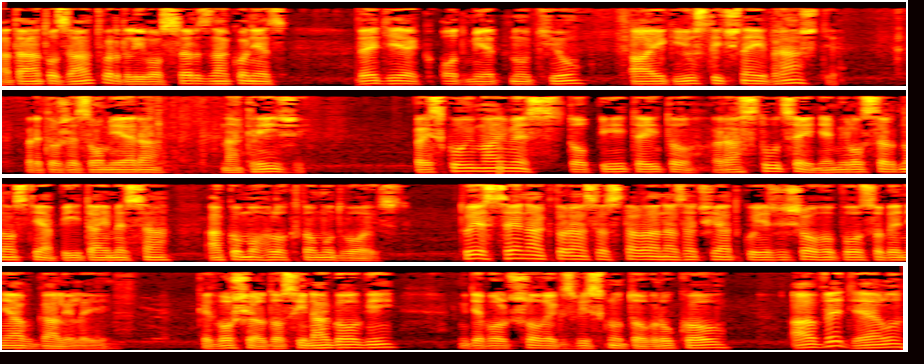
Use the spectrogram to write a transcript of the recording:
A táto zátvrdlivosť srdc nakoniec vedie k odmietnutiu aj k justičnej vražde, pretože zomiera na kríži. Preskúmajme stopy tejto rastúcej nemilosrdnosti a pýtajme sa, ako mohlo k tomu dôjsť. Tu je scéna, ktorá sa stala na začiatku Ježišovho pôsobenia v Galilei. Keď vošiel do synagógy, kde bol človek s vysknutou rukou a vedel,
